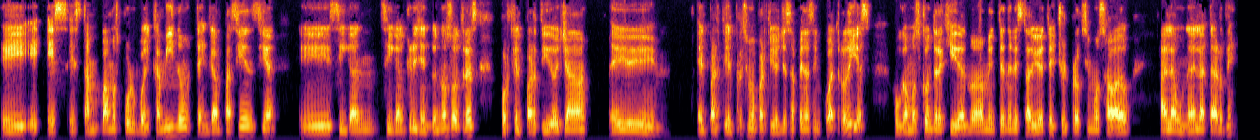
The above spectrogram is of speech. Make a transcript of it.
eh, es, están, vamos por buen camino, tengan paciencia, eh, sigan, sigan creyendo en nosotras, porque el partido ya, eh, el, el próximo partido ya es apenas en cuatro días. Jugamos contra Equidad nuevamente en el Estadio de Techo el próximo sábado a la una de la tarde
